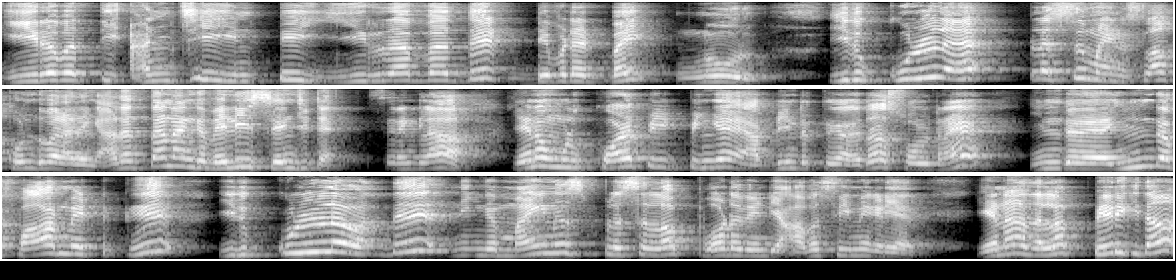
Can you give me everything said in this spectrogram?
இருபத்தி அஞ்சு இன்ட்டு இருபது டிவைடட் பை நூறு. இதுக்குள்ளே ப்ளஸ் மைனஸ்லாம் கொண்டு வராதீங்க. அதைத்தான் நான் இங்கே வெளியே செஞ்சுட்டேன். சரிங்களா? ஏன்னா உங்களுக்கு குழப்பிப்பீங்க அப்படின்றதுக்காக தான் சொல்கிறேன் இந்த இந்த ஃபார்மேட்டுக்கு இதுக்குள்ளே வந்து நீங்கள் மைனஸ் ப்ளஸ் எல்லாம் போட வேண்டிய அவசியமே கிடையாது. ஏன்னா அதெல்லாம் பெருகி தான்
